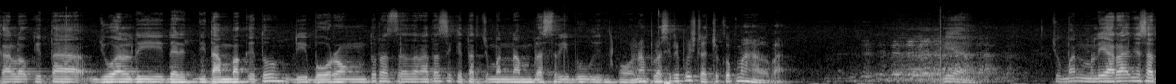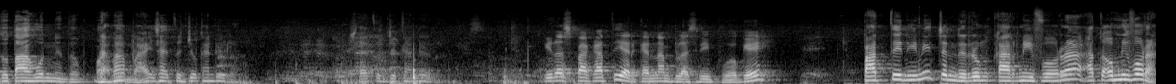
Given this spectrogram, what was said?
kalau kita jual di dari di tambak itu di borong itu rata-rata sekitar cuma 16 ribu gitu. Oh 16 ribu sudah cukup mahal, Pak. Iya. Cuman meliharanya satu tahun itu. Tidak apa-apa, saya tunjukkan dulu. Saya tunjukkan dulu. Kita sepakati harga 16 ribu, oke? Okay? Patin ini cenderung karnivora atau omnivora?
